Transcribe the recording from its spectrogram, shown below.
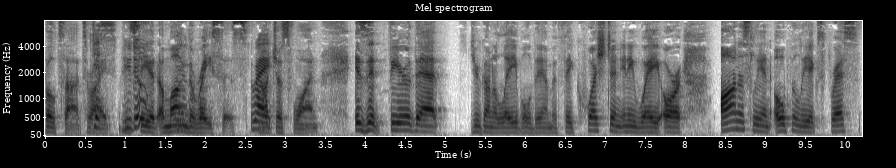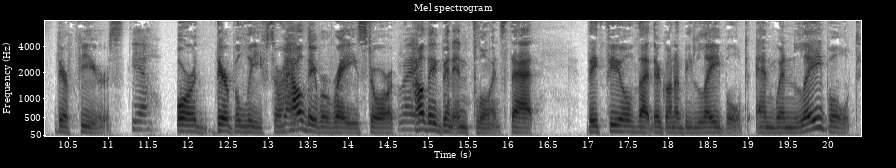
both sides, right? Yes, you, you see it among yeah. the races, right. not just one. Is it fear that you're going to label them if they question anyway or honestly and openly express their fears? Yeah. Or their beliefs or right. how they were raised or right. how they've been influenced that they feel that they're going to be labeled. And when labeled,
